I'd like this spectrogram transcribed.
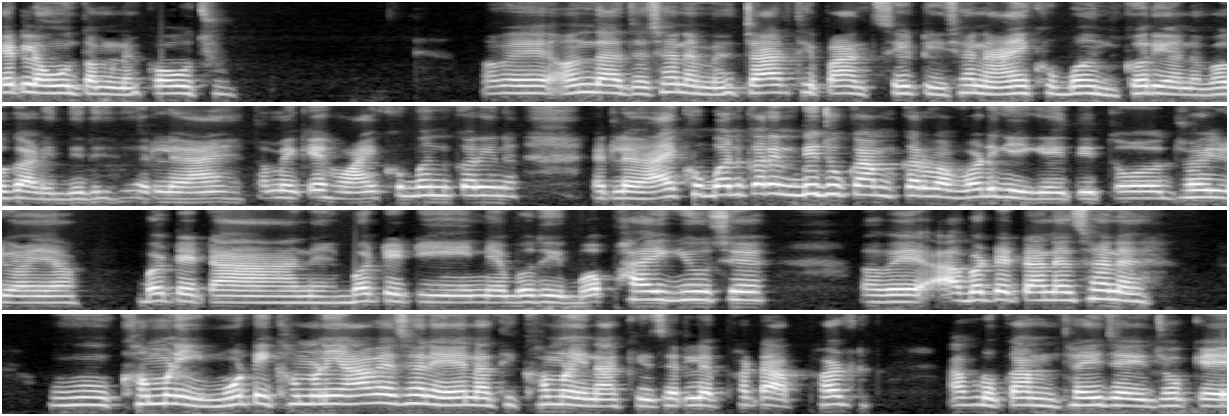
એટલે હું તમને કહું છું. હવે અંદાજે છે ને મેં ચારથી પાંચ સીટી છે ને આંખું બંધ કરી અને વગાડી દીધી એટલે આ તમે કહેવો આંખું બંધ કરીને, એટલે આંખું બંધ કરીને બીજું કામ કરવા વળગી ગઈ હતી. તો જોઈ લો અહીંયા બટેટા ને બટેટી ને બધું બફાઈ ગયું છે. હવે આ બટેટાને છે ને હું ખમણી, મોટી ખમણી આવે છે ને એનાથી ખમણી નાખીશ એટલે ફટાફટ આપણું કામ થઈ જાય. જો કે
